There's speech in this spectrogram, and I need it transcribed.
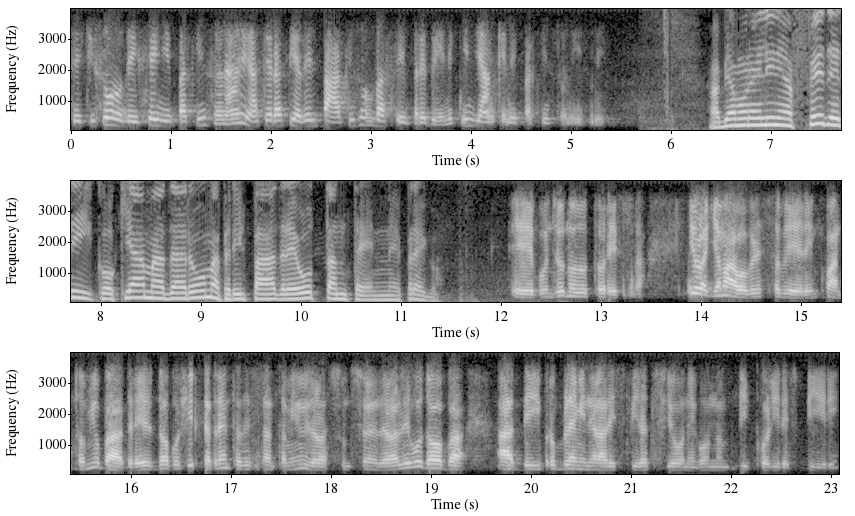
se, ci sono dei segni parkinsoniani la terapia del Parkinson va sempre bene, quindi anche nei parkinsonismi. Abbiamo ora in linea Federico, chiama da Roma per il padre ottantenne, prego. Eh, buongiorno dottoressa. Io la chiamavo per sapere, in quanto mio padre, dopo circa 30-60 minuti dall'assunzione della levodopa, ha dei problemi nella respirazione con piccoli respiri.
